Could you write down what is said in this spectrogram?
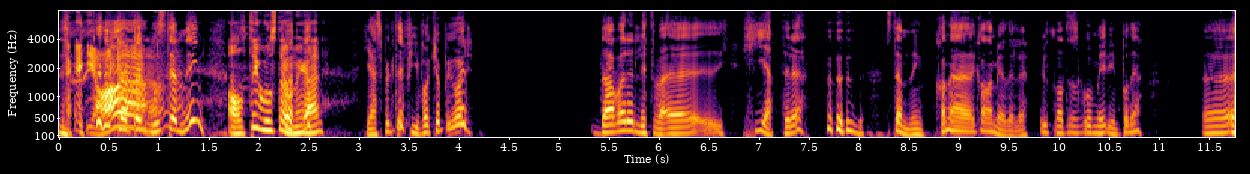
Ja, Klart det ja, er god stemning! Alltid god stemning her. Jeg spilte Fifa-cup i går. Der var det litt eh, hetere stemning, kan jeg, kan jeg meddele. Uten at jeg skal gå mer inn på det. Eh,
